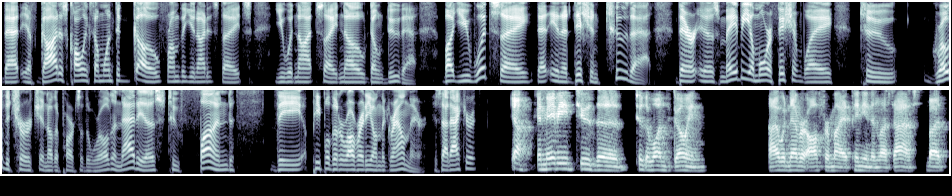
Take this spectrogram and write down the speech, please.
That if God is calling someone to go from the United States, you would not say, no, don't do that. But you would say that in addition to that, there is maybe a more efficient way to grow the church in other parts of the world, and that is to fund the people that are already on the ground there. Is that accurate? Yeah, and maybe to the to the ones going, I would never offer my opinion unless asked, but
